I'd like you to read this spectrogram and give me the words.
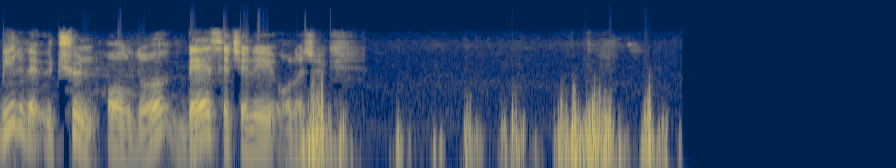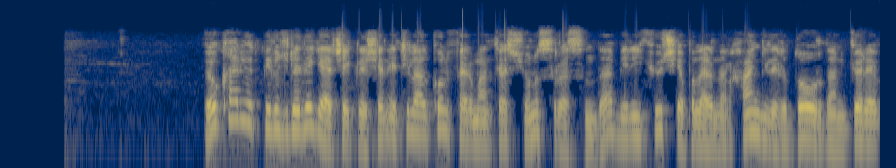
1 ve 3'ün olduğu B seçeneği olacak. Ökaryot bir hücrede gerçekleşen etil alkol fermentasyonu sırasında 1-2-3 yapılarından hangileri doğrudan görev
